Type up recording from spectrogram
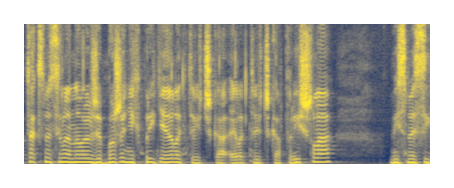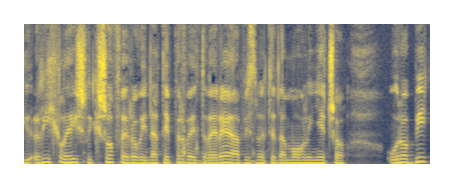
tak sme si len hovorili, že bože, nech príde električka. Električka prišla, my sme si rýchle išli k šoférovi na tie prvé dvere, aby sme teda mohli niečo urobiť.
